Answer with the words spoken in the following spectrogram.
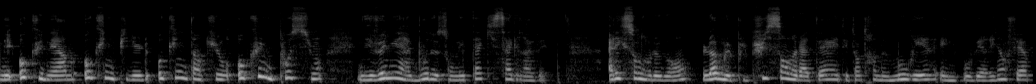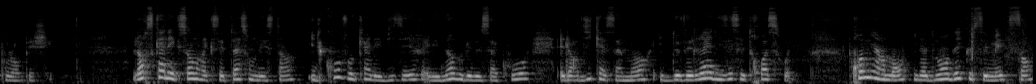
Mais aucune herbe, aucune pilule, aucune teinture, aucune potion n'est venue à bout de son état qui s'aggravait. Alexandre le Grand, l'homme le plus puissant de la terre, était en train de mourir et ne pouvait rien faire pour l'empêcher. Lorsqu'Alexandre accepta son destin, il convoqua les vizirs et les nobles de sa cour et leur dit qu'à sa mort, il devait réaliser ses trois souhaits. Premièrement, il a demandé que ses médecins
